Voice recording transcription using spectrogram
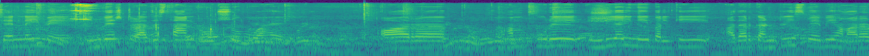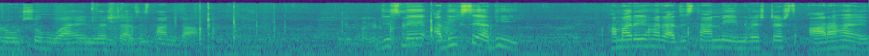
चेन्नई में इन्वेस्ट राजस्थान रोड शो हुआ है। और हम पूरे इंडिया ही नहीं बल्कि अदर कंट्रीज़ में भी हमारा रोड शो हुआ है इन्वेस्ट राजस्थान का। जिसमें अधिक से अधिक हमारे यहाँ राजस्थान में इन्वेस्टर्स आ रहा है।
